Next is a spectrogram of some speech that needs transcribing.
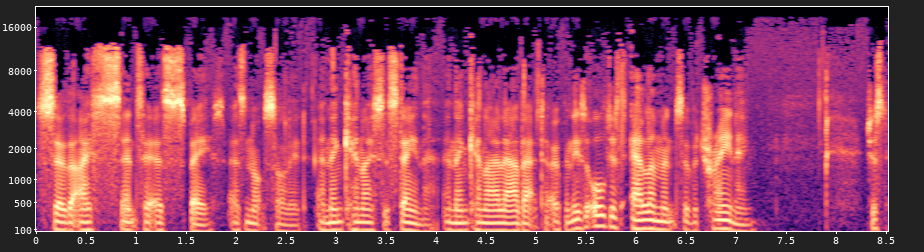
so that I sense it as space, as not solid? And then can I sustain that? And then can I allow that to open? These are all just elements of a training. Just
